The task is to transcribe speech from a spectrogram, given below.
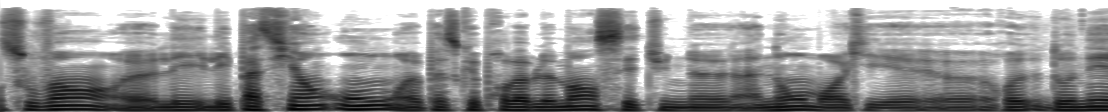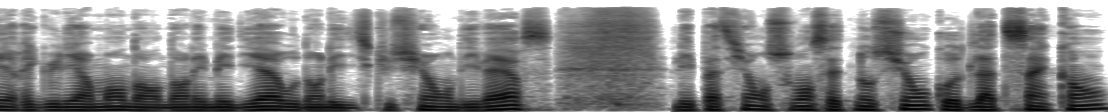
souvent euh, les, les, patients ont, parce que probablement c'est un nombre qui est donné régulièrement dans, dans, les médias ou dans les discussions diverses, les patients ont souvent cette notion qu'au-delà de 5 ans,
